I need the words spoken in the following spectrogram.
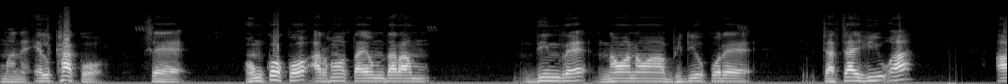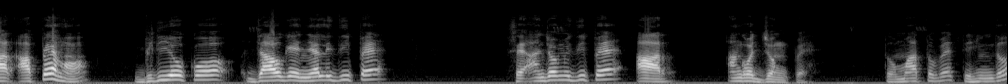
ᱢᱟᱱᱮ ᱮᱞᱠᱷᱟ ᱠᱚ ᱥᱮ ᱚᱝᱠᱚ ᱠᱚ ᱟᱨᱦᱚᱸ ᱛᱟᱭᱚᱢ ᱫᱟᱨᱟᱢ ᱫᱤᱱ ᱨᱮ ᱱᱟᱣᱟ ᱱᱟᱣᱟ ᱵᱷᱤᱰᱤᱭᱳ ᱠᱚᱨᱮ ᱪᱟᱨᱪᱟᱭ ᱦᱩᱭᱩᱜᱼᱟ ᱟᱨ ᱟᱯᱮ ᱦᱚᱸ ᱵᱷᱤᱰᱤᱭᱳ ᱠᱚ ᱡᱟᱣᱜᱮ ᱧᱮᱞ ᱤᱫᱤ ᱯᱮ ᱥᱮ ᱟᱸᱡᱚᱢ ᱤᱫᱤ ᱯᱮ ᱟᱨ ᱟᱸᱜᱚᱪ ᱡᱚᱝ ᱯᱮ ᱛᱚ ᱢᱟ ᱛᱚᱵᱮ ᱛᱤᱦᱤᱧ ᱫᱚ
